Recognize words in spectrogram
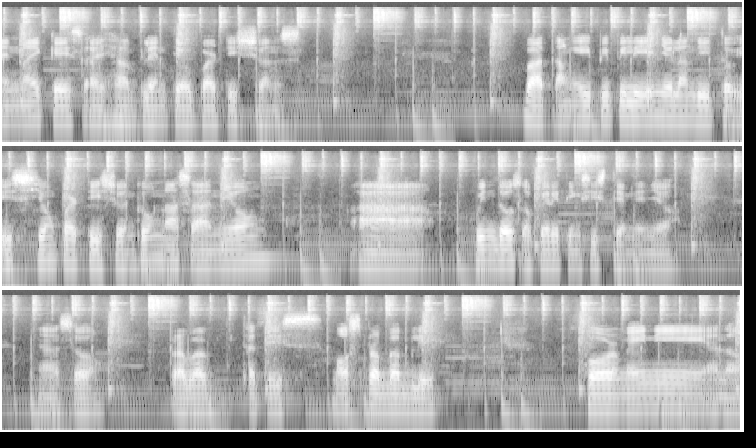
In my case, I have plenty of partitions. But ang ipipiliin nyo lang dito is yung partition kung nasaan yung uh, Windows operating system ninyo. Uh, so, probab that is most probably for many ano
